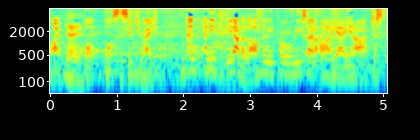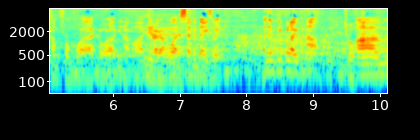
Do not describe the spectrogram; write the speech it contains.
Like, Yeah, yeah. What, what's the situation? And, and he'd, he'd have a laugh and he'd probably say, like, oh, yeah, you know, I've just come from work or, you know, oh, you Yeah, know, I work seven days a week. And then people open up. Sure. Um,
